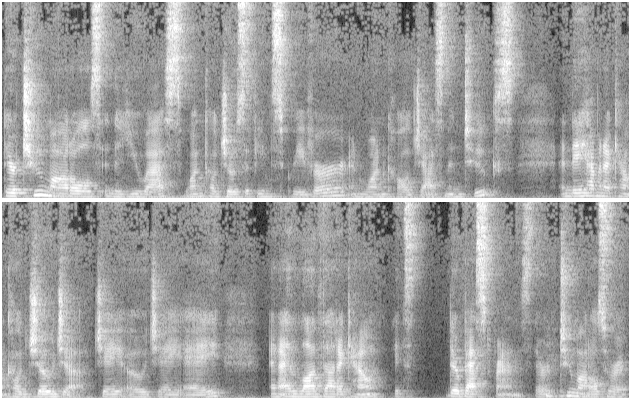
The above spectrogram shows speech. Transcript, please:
there are two models in the US one called Josephine Skriver and one called Jasmine Tookes and they have an account called Joja J O J A. And I love that account. It's they're best friends. There are two models who are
